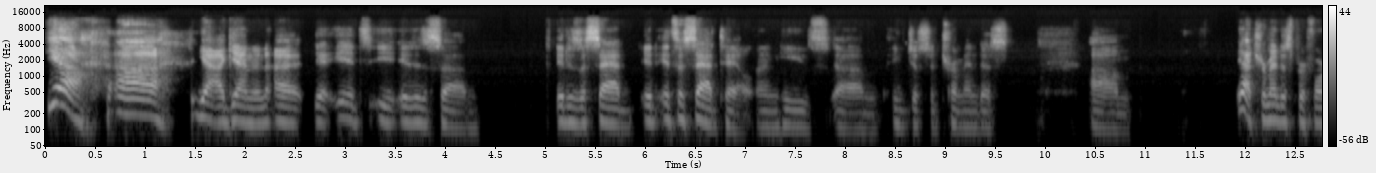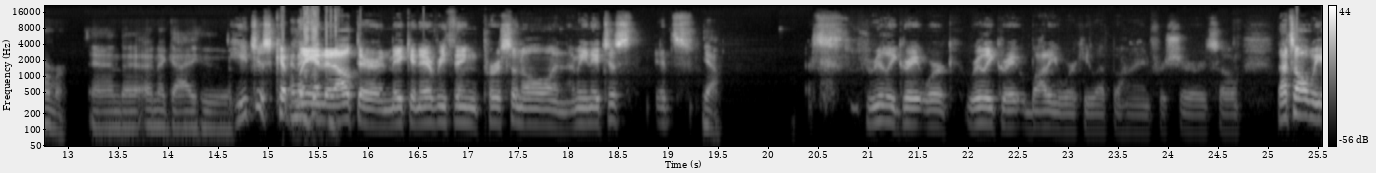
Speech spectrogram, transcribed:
Yeah, uh, yeah. Again, and uh, it's it is um, it is a sad it, it's a sad tale, and he's um, he's just a tremendous, um, yeah, tremendous performer, and a, and a guy who he just kept laying it out there and making everything personal and i mean it just it's Yeah. it's really great work really great body of work he left behind for sure so that's all we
